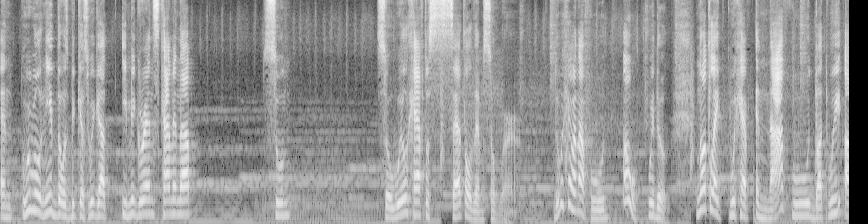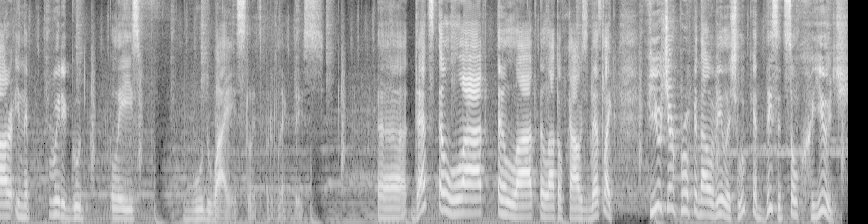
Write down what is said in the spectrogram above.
And we will need those because we got immigrants coming up soon. So we'll have to settle them somewhere. Do we have enough wood? Oh, we do. Not like we have enough wood, but we are in a pretty good place wood-wise. Let's put it like this. Uh, that's a lot, a lot, a lot of houses. That's like future-proof in our village. Look at this, it's so huge.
